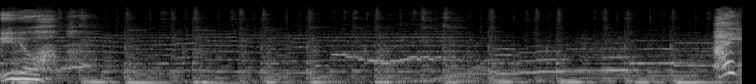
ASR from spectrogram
いや。はい。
